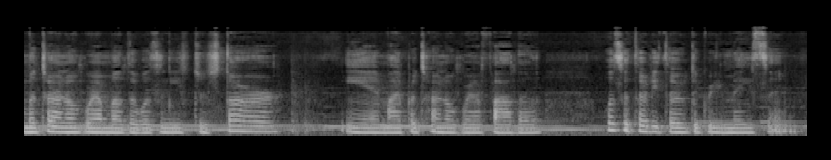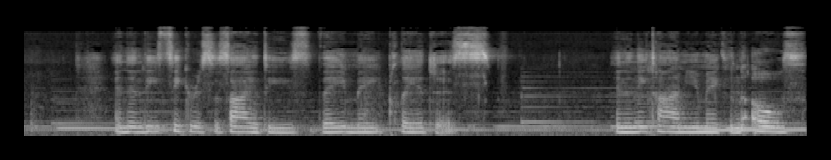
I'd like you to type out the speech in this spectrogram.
maternal grandmother was an Eastern Star, and my paternal grandfather was a 33rd degree Mason. And in these secret societies, they make pledges. And anytime you make an oath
